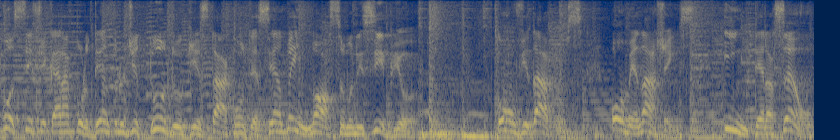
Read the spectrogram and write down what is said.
você ficará por dentro de tudo o que está acontecendo em nosso município. Convidados, homenagens, interação.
